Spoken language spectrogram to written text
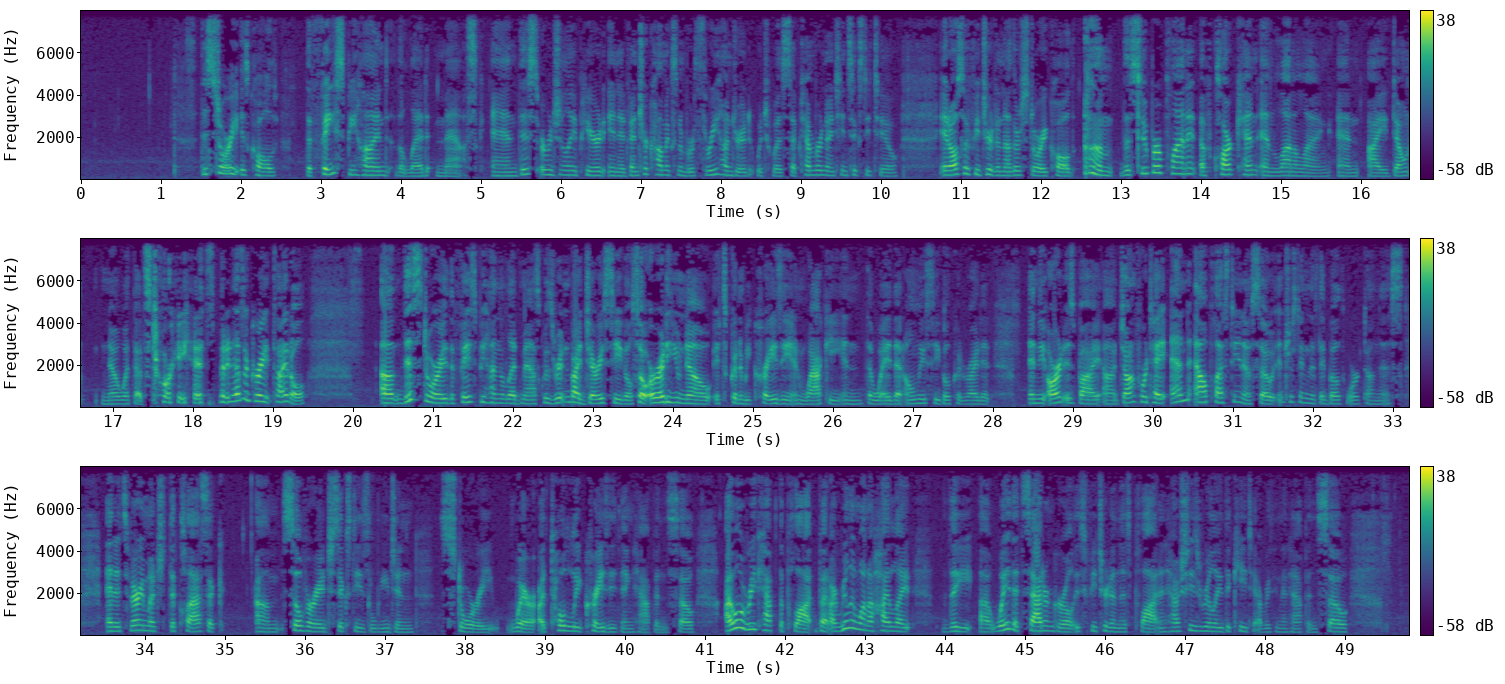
This story is called the Face Behind the Lead Mask. And this originally appeared in Adventure Comics number 300, which was September 1962. It also featured another story called The Super Planet of Clark Kent and Lana Lang. And I don't know what that story is, but it has a great title. Uh, this story, The Face Behind the Lead Mask, was written by Jerry Siegel, so already you know it's going to be crazy and wacky in the way that only Siegel could write it. And the art is by uh, John Forte and Al Plastino, so interesting that they both worked on this. And it's very much the classic um, Silver Age 60s Legion story where a totally crazy thing happens. So I will recap the plot, but I really want to highlight the uh, way that Saturn Girl is featured in this plot and how she's really the key to everything that happens. So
